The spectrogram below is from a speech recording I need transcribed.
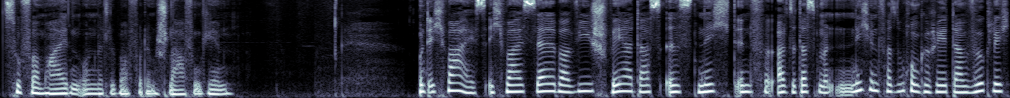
zu vermeiden unmittelbar vor dem Schlafengehen. Und ich weiß, ich weiß selber, wie schwer das ist, nicht in, also dass man nicht in Versuchung gerät, dann wirklich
